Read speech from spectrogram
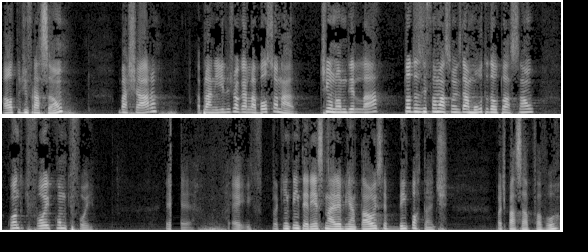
Auto de infração, baixaram a planilha jogaram lá Bolsonaro. Tinha o nome dele lá, todas as informações da multa, da autuação, quando que foi, como que foi. É, é, Para quem tem interesse na área ambiental, isso é bem importante. Pode passar, por favor.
